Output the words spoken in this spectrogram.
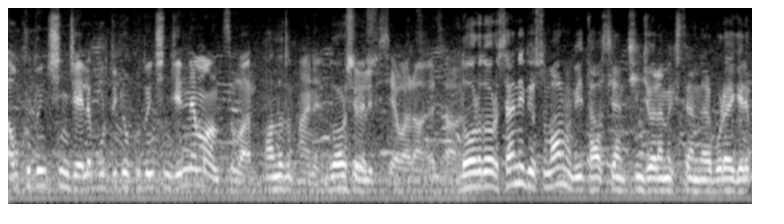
okuduğun Çince ile buradaki okuduğun Çince'nin ne mantığı var? Anladım. Hani Doğru şöyle söylüyorsun. bir şey var abi. Evet abi. Doğru doğru. Sen ne diyorsun? Var mı bir tavsiyen Çince öğrenmek isteyenlere buraya gelip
